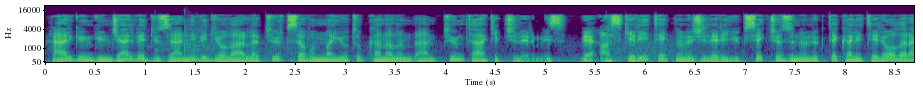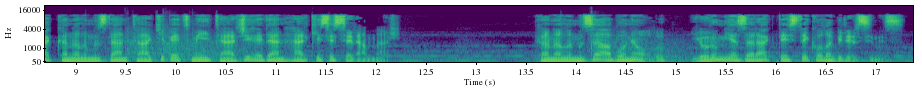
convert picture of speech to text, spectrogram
Her gün güncel ve düzenli videolarla Türk Savunma YouTube kanalından tüm takipçilerimiz ve askeri teknolojileri yüksek çözünürlükte kaliteli olarak kanalımızdan takip etmeyi tercih eden herkese selamlar. Kanalımıza abone olup, yorum yazarak destek olabilirsiniz.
